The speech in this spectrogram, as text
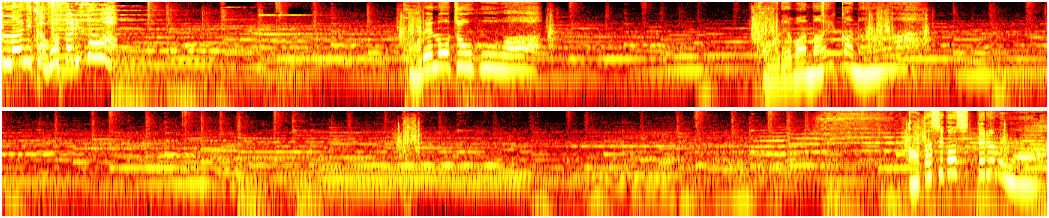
何か分かりそう。これの情報はこれはないかな。私が知ってるのは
